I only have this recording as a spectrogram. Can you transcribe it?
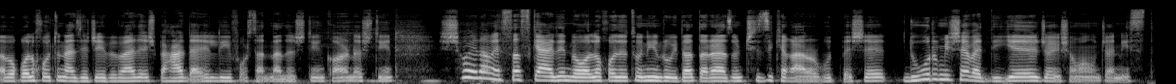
و به قول خودتون از یه جایی به بعدش به هر دلیلی فرصت نداشتین کار داشتین شاید هم احساس کردین به قول خودتون این رویداد داره از اون چیزی که قرار بود بشه دور میشه و دیگه جای شما اونجا نیست.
